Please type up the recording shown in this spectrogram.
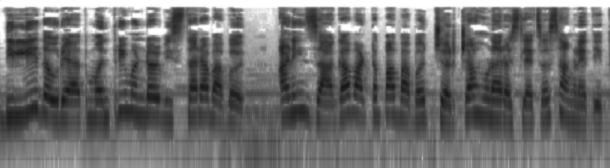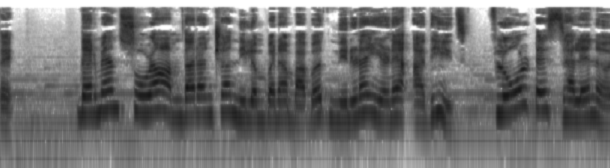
दिल्ली दौऱ्यात मंत्रिमंडळ विस्ताराबाबत आणि जागा वाटपाबाबत चर्चा होणार असल्याचं सांगण्यात येत आहे. दरम्यान सोळा आमदारांच्या निलंबनाबाबत निर्णय येण्याआधीच फ्लोअर टेस्ट झाल्यानं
